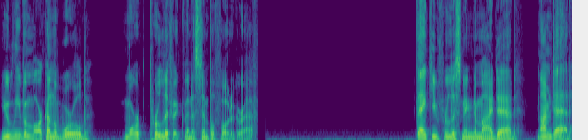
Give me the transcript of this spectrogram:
you leave a mark on the world more prolific than a simple photograph. Thank you for listening to My Dad. I'm Dad.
